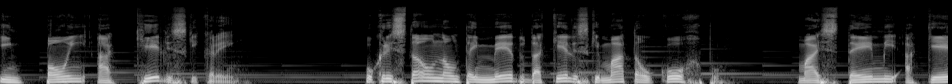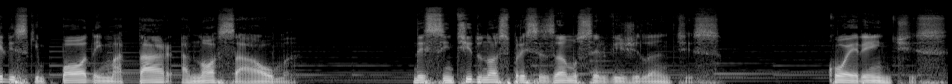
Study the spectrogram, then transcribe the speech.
impõe àqueles que creem. O cristão não tem medo daqueles que matam o corpo, mas teme aqueles que podem matar a nossa alma. Nesse sentido, nós precisamos ser vigilantes, coerentes.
